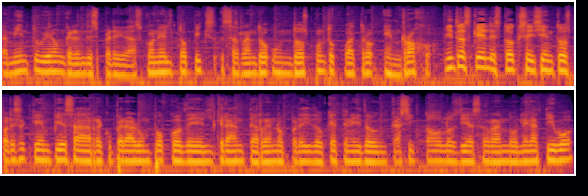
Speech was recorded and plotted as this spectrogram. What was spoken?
también tuvieron grandes pérdidas, con el Topix cerrando un 2.4 en rojo. Mientras que el Stock 600 parece que empieza a recuperar un poco del gran terreno perdido que ha tenido en casi todos los días cerrando negativo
